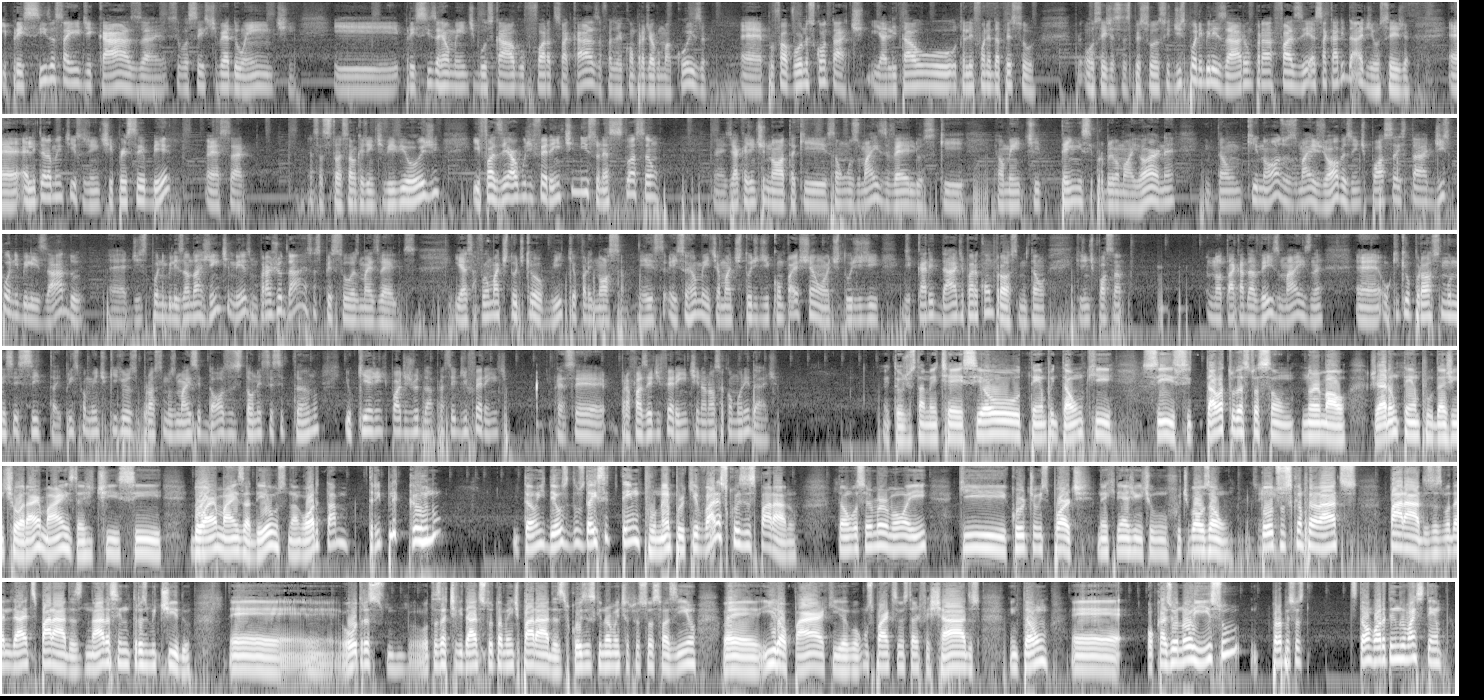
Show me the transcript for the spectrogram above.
e precisa sair de casa, se você estiver doente e precisa realmente buscar algo fora da sua casa, fazer compra de alguma coisa, é, por favor nos contate. E ali está o, o, telefone da pessoa. Ou seja, essas pessoas se disponibilizaram para fazer essa caridade. Ou seja, é, é, literalmente isso, a gente perceber essa, essa situação que a gente vive hoje e fazer algo diferente nisso, nessa situação. É, já que a gente nota que são os mais velhos que realmente têm esse problema maior, né? Então, que nós, os mais jovens, a gente possa estar disponibilizado é, disponibilizando a gente mesmo para ajudar essas pessoas mais velhas. E essa foi uma atitude que eu vi que eu falei, nossa, isso, isso realmente é uma atitude de compaixão, uma atitude de, de caridade para com o próximo. Então, que a gente possa notar cada vez mais, né? É, o que, que o próximo necessita e principalmente o que, que os próximos mais idosos estão necessitando e o que a gente pode ajudar para ser diferente, para fazer diferente na nossa comunidade. Então, justamente esse é o tempo então que se se tava toda a situação normal, já era um tempo da gente orar mais, da gente se doar mais a Deus, agora está triplicando. Então, e Deus nos dá esse tempo, né? Porque várias coisas pararam. Então, você, meu irmão aí, que curte um esporte, né? Que tem a gente, um futebolzão. Sim. Todos os campeonatos parados, as modalidades paradas, nada sendo transmitido é, outras, outras atividades totalmente paradas, coisas que normalmente as pessoas faziam, é, ir ao parque, alguns parques vão estar fechados. Então, é, ocasionou isso para pessoas que estão agora tendo mais tempo.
